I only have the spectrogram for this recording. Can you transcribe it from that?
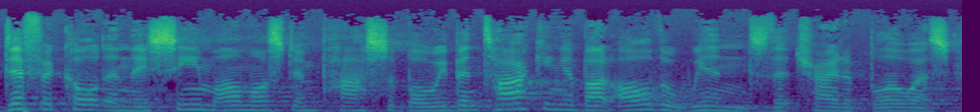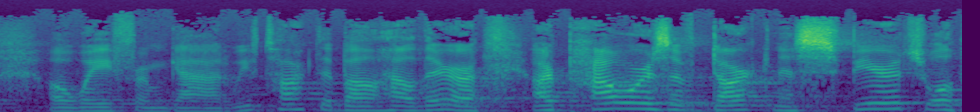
difficult and they seem almost impossible. We've been talking about all the winds that try to blow us away from God. We've talked about how there are, are powers of darkness, spiritual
